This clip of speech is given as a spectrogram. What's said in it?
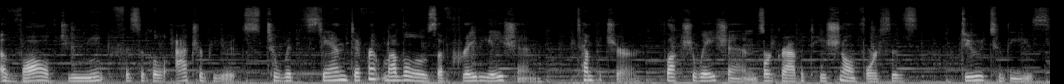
evolved unique physical attributes to withstand different levels of radiation, temperature, fluctuations, or gravitational forces due to these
